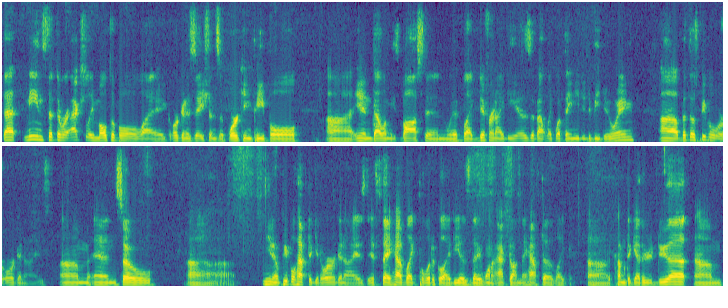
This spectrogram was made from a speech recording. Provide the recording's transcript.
that means that there were actually multiple like organizations of working people uh, in Bellamy's Boston with like different ideas about like what they needed to be doing, uh, but those people were organized, um, and so. Uh, you know, people have to get organized. If they have like political ideas they want to act on, they have to like uh, come together to do that. Um,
